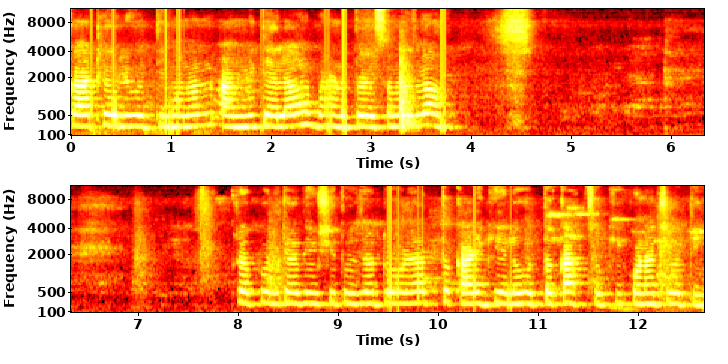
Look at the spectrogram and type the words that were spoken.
का ठेवली होती म्हणून आम्ही त्याला भांडतोय समजलं? प्रफुल त्या दिवशी तुझ्या डोळ्यात काय गेलं होतं? का चुकी कोणाची होती?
